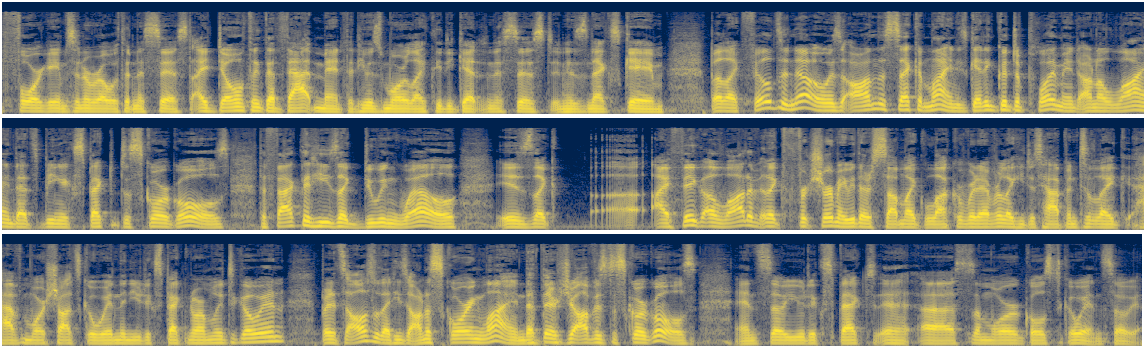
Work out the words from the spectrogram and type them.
four games in a row with an assist. I don't think that that meant that he was more likely to get an assist in his next game. But like Phil Danault is on the second line. He's getting good deployment on a line that's being expected to score goals. The fact that he's like doing well is like uh, I think a lot of it, like for sure, maybe there's some like luck or whatever. Like he just happened to like have more shots go in than you'd expect normally to go in. But it's also that he's on a scoring line. That their job is to score goals, and so you'd expect uh, uh, some more goals to go in. So yeah,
